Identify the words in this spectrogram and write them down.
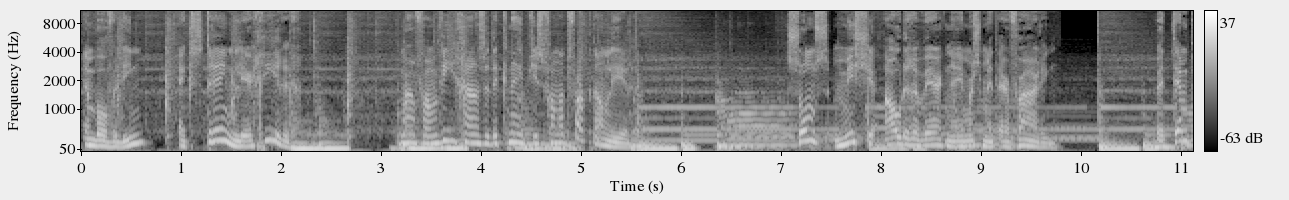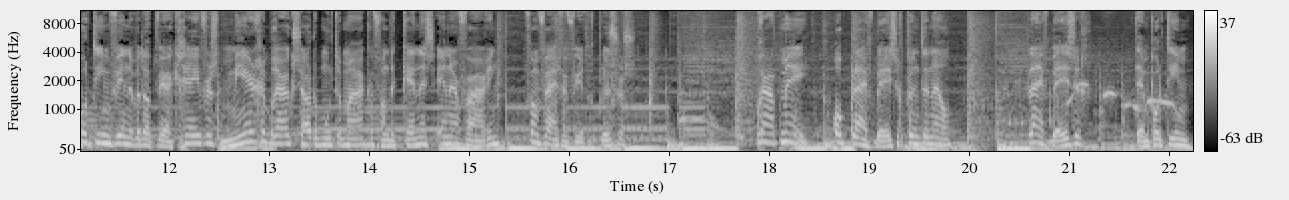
en bovendien extreem leergierig. Maar van wie gaan ze de kneepjes van het vak dan leren? Soms mis je oudere werknemers met ervaring. Bij Tempo Team vinden we dat werkgevers meer gebruik zouden moeten maken... van de kennis en ervaring van 45-plussers. Praat mee op blijfbezig.nl. Blijf bezig. Tempo Team.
